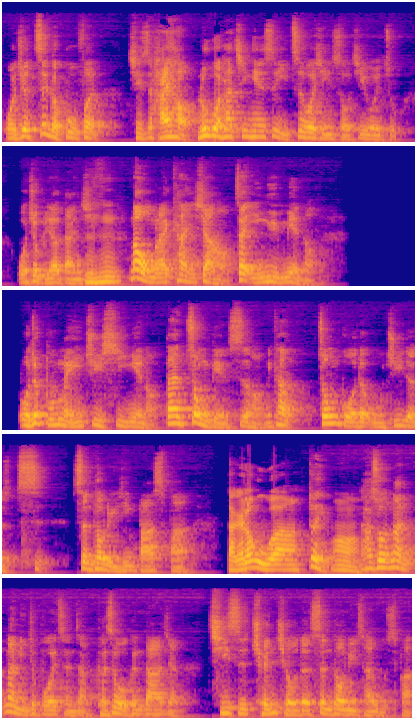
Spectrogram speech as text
我觉得这个部分其实还好。如果它今天是以智慧型手机为主，我就比较担心。嗯、那我们来看一下哈，在营运面哦。我就不每一句细念哦，但重点是哈，你看中国的五 G 的渗渗透率已经八十八，大概都五啊。对，哦，他说那那你就不会成长。可是我跟大家讲，其实全球的渗透率才五十八，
